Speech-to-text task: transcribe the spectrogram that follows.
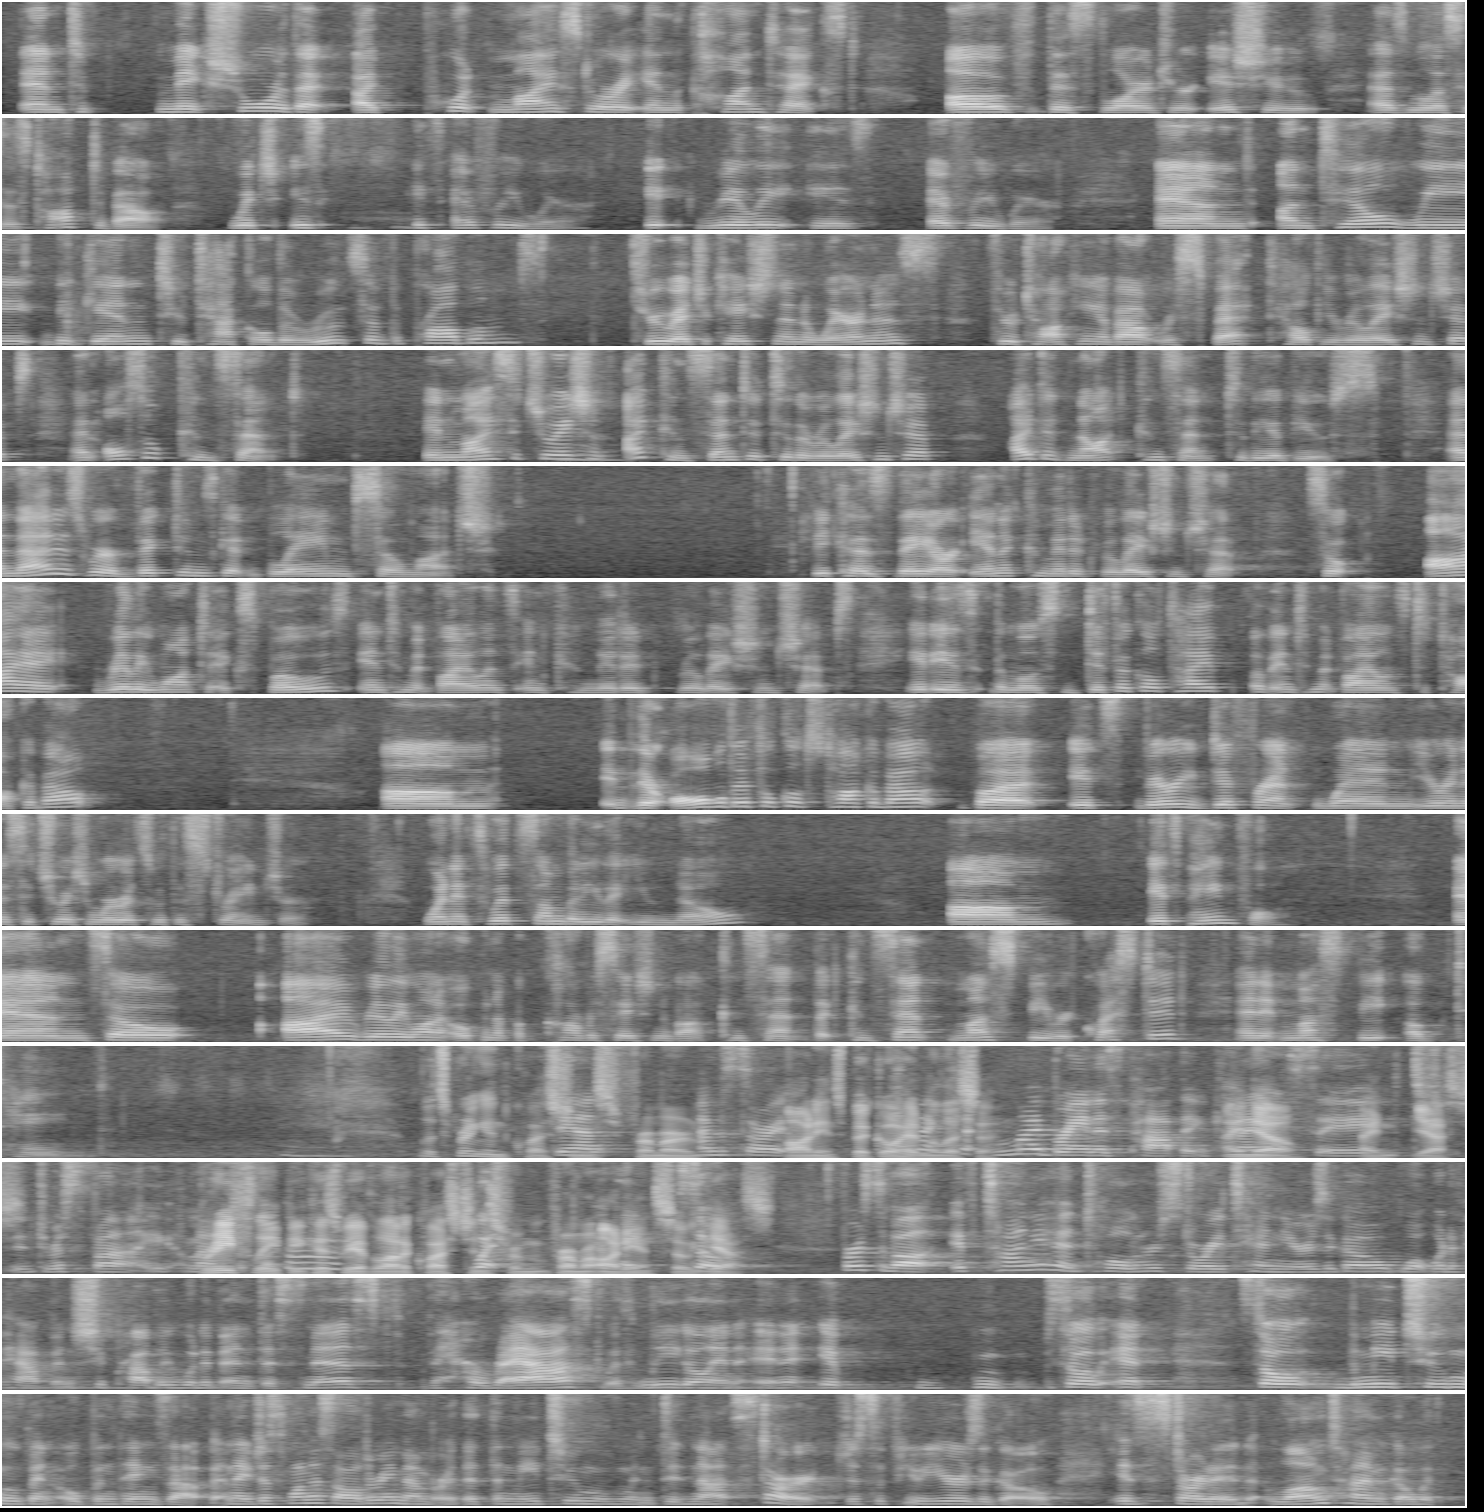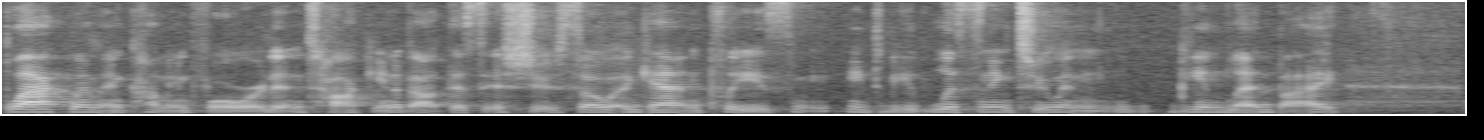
and to make sure that I put my story in the context of this larger issue, as Melissa's talked about, which is it's everywhere. It really is everywhere. And until we begin to tackle the roots of the problems through education and awareness, through talking about respect, healthy relationships, and also consent. In my situation, I consented to the relationship. I did not consent to the abuse. And that is where victims get blamed so much because they are in a committed relationship. So I really want to expose intimate violence in committed relationships. It is the most difficult type of intimate violence to talk about. Um, they're all difficult to talk about, but it's very different when you're in a situation where it's with a stranger. When it's with somebody that you know, um, it's painful. And so I really want to open up a conversation about consent, that consent must be requested and it must be obtained. Let's bring in questions Dan, from our I'm sorry. audience, but go ahead, I, Melissa. My brain is popping. Can I know. say I, yes. To, to respond Briefly, because we have a lot of questions Wait, from, from our okay, audience, so, so yes. First of all, if Tanya had told her story 10 years ago, what would have happened? She probably would have been dismissed, harassed with legal, and, and it, so it, So the Me Too movement opened things up, and I just want us all to remember that the Me Too movement did not start just a few years ago. It started a long time ago with black women coming forward and talking about this issue. So again, please, need to be listening to and being led by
